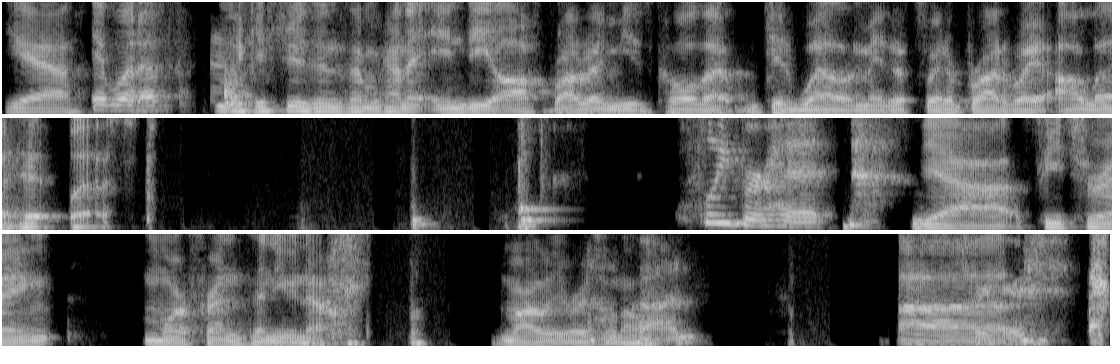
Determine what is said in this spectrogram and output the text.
Yeah. It would have. Like if she was in some kind of indie off Broadway musical that did well and made its way to Broadway, a la hit list. Sleeper hit. Yeah, featuring more friends than you know, Marley Oh original. God. uh, Triggered.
